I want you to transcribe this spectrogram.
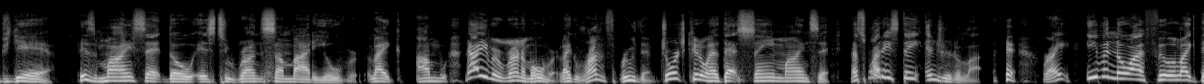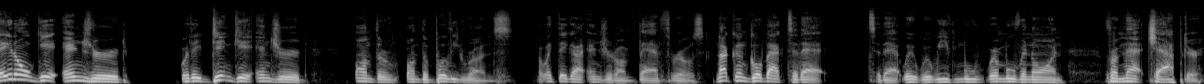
Yeah. His mindset though is to run somebody over. Like I'm not even run them over, like run through them. George Kittle has that same mindset. That's why they stay injured a lot, right? Even though I feel like they don't get injured or they didn't get injured on the on the bully runs. I feel like they got injured on bad throws. Not gonna go back to that to that. We, we we've moved. We're moving on from that chapter.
